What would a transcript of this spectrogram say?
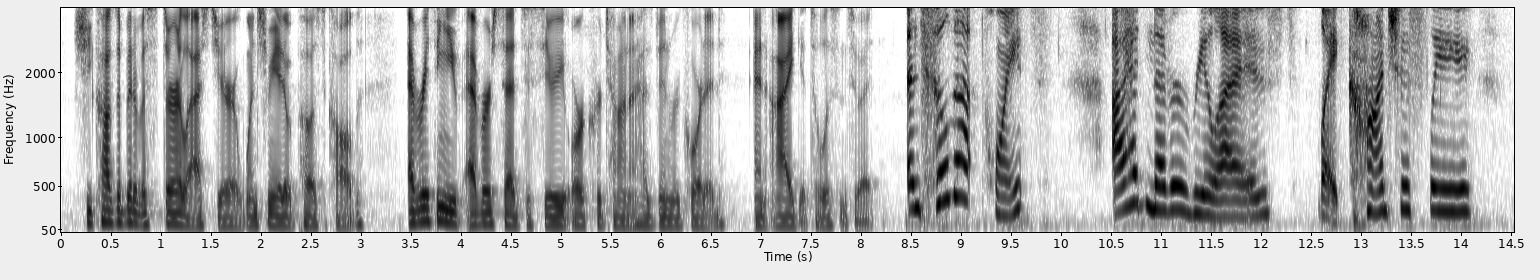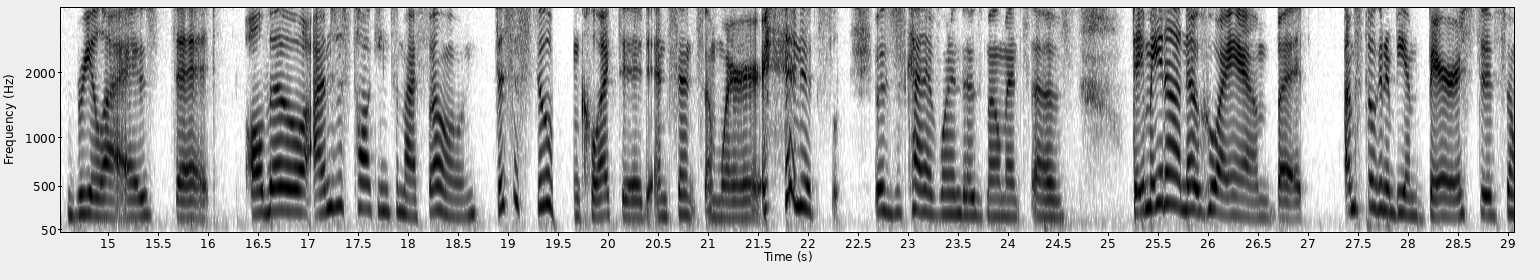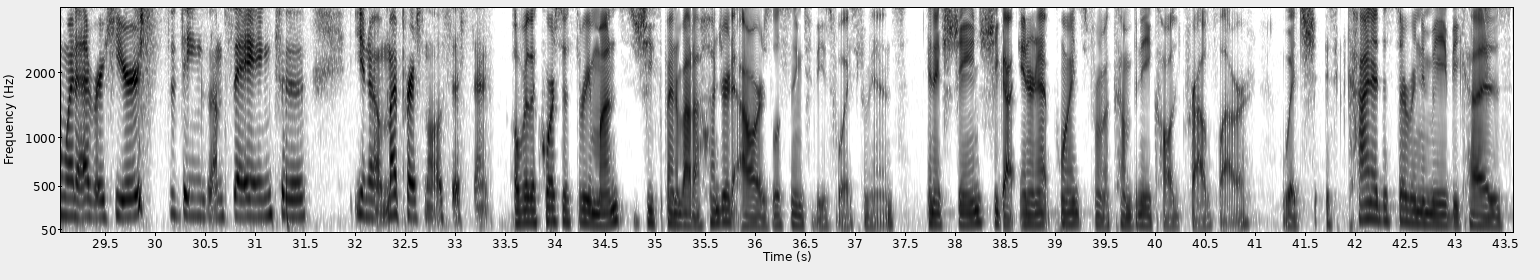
She caused a bit of a stir last year when she made a post called Everything You've Ever Said to Siri or Cortana has been recorded, and I get to listen to it. Until that point, I had never realized, like consciously realized that although I'm just talking to my phone, this is still being collected and sent somewhere. And it's it was just kind of one of those moments of they may not know who I am, but I'm still going to be embarrassed if someone ever hears the things I'm saying to, you know, my personal assistant. Over the course of three months, she spent about 100 hours listening to these voice commands. In exchange, she got internet points from a company called Crowdflower, which is kind of disturbing to me because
